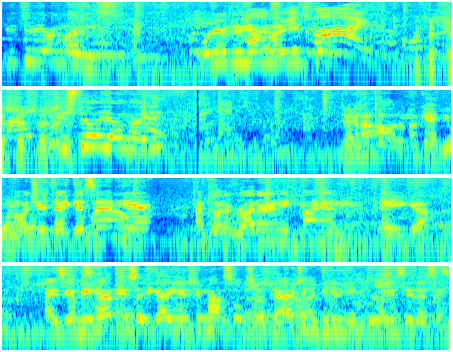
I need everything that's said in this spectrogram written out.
You two young ladies. We're gonna do young ladies first. She's still a young lady. They're gonna hold them. Okay. I want you to take this hand here and put it right underneath my hand here. There you go. And it's gonna be heavy, so you gotta use your muscles. Okay. Let me see this hand.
